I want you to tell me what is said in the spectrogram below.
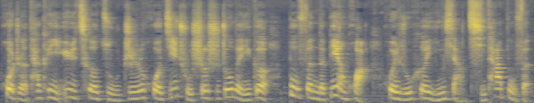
或者它可以预测组织或基础设施中的一个部分的变化会如何影响其他部分。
